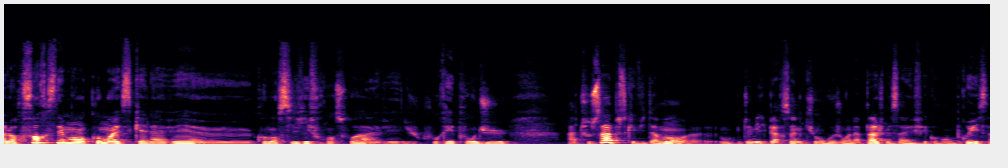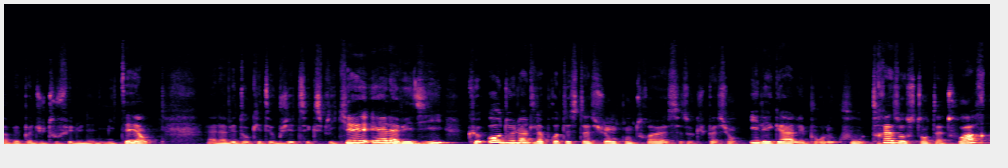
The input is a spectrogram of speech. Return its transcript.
Alors forcément, comment est-ce qu'elle avait, comment Sylvie François avait du coup répondu à tout ça, parce qu'évidemment, 2000 personnes qui ont rejoint la page, mais ça avait fait grand bruit, ça avait pas du tout fait l'unanimité. Hein. Elle avait donc été obligée de s'expliquer et elle avait dit que au-delà de la protestation contre ces occupations illégales et pour le coup très ostentatoires,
